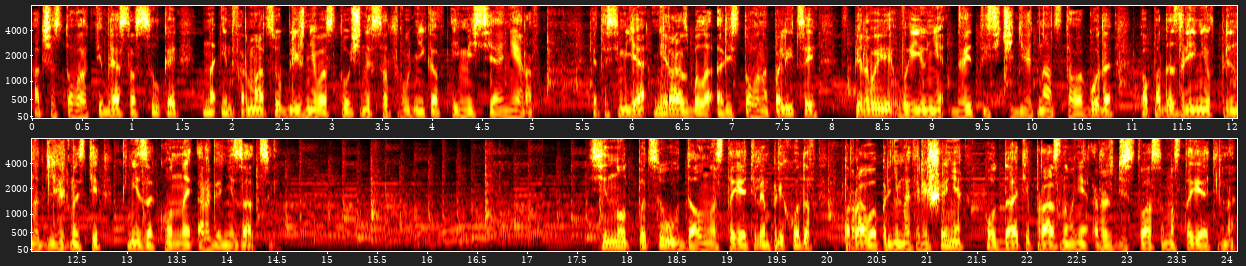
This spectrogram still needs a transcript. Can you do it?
от 6 октября со ссылкой на информацию ближневосточных сотрудников и миссионеров. Эта семья не раз была арестована полицией впервые в июне 2019 года по подозрению в принадлежности к незаконной организации. Синод ПЦУ дал настоятелям приходов право принимать решения о дате празднования Рождества самостоятельно,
